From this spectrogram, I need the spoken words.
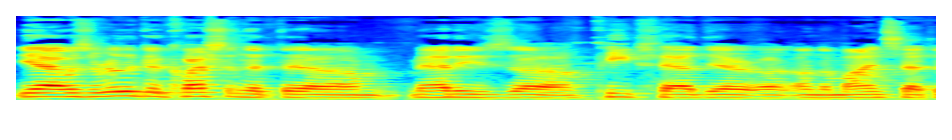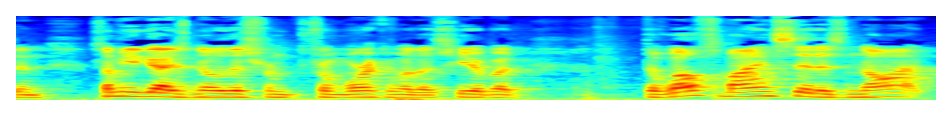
Yeah, it was a really good question that the, um, Maddie's uh, peeps had there on, on the mindset, and some of you guys know this from from working with us here. But the wealth mindset is not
